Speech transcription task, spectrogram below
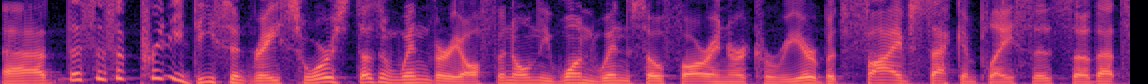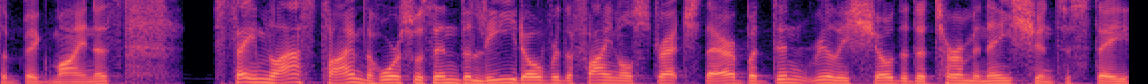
Uh, this is a pretty decent racehorse. Doesn't win very often. Only one win so far in her career, but five second places, so that's a big minus. Same last time, the horse was in the lead over the final stretch there, but didn't really show the determination to stay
